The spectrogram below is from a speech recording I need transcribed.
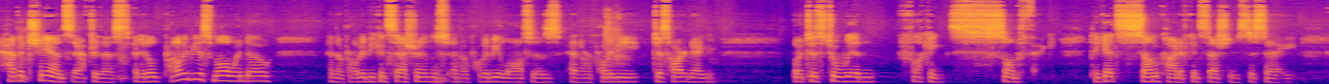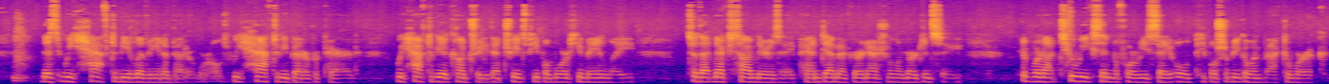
have a chance after this. And it'll probably be a small window, and there'll probably be concessions, and there'll probably be losses, and it'll probably be disheartening. But just to win fucking something, to get some kind of concessions to say, this we have to be living in a better world. We have to be better prepared. We have to be a country that treats people more humanely so that next time there is a pandemic or a national emergency, if we're not two weeks in before we say old people should be going back to work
